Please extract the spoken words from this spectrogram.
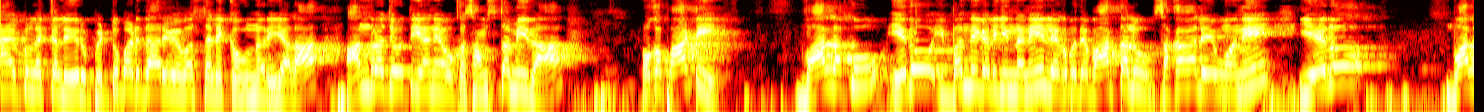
నాయకుల లెక్క లేరు పెట్టుబడిదారి వ్యవస్థ లెక్క ఉన్నారు ఇలా ఆంధ్రజ్యోతి అనే ఒక సంస్థ మీద ఒక పార్టీ వాళ్ళకు ఏదో ఇబ్బంది కలిగిందని లేకపోతే వార్తలు చక్కగా లేవు అని ఏదో వాళ్ళ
